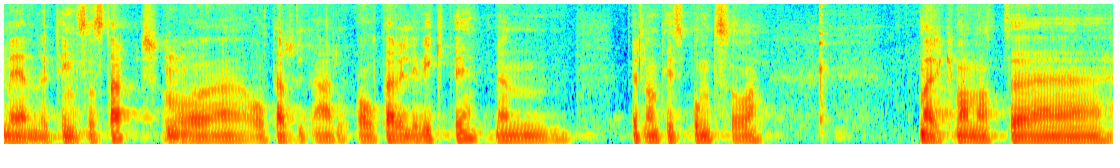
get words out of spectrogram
mener ting så sterkt. Og eh, alt er, er, alt er veldig viktig, men på et eller annet tidspunkt så merker man at eh,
